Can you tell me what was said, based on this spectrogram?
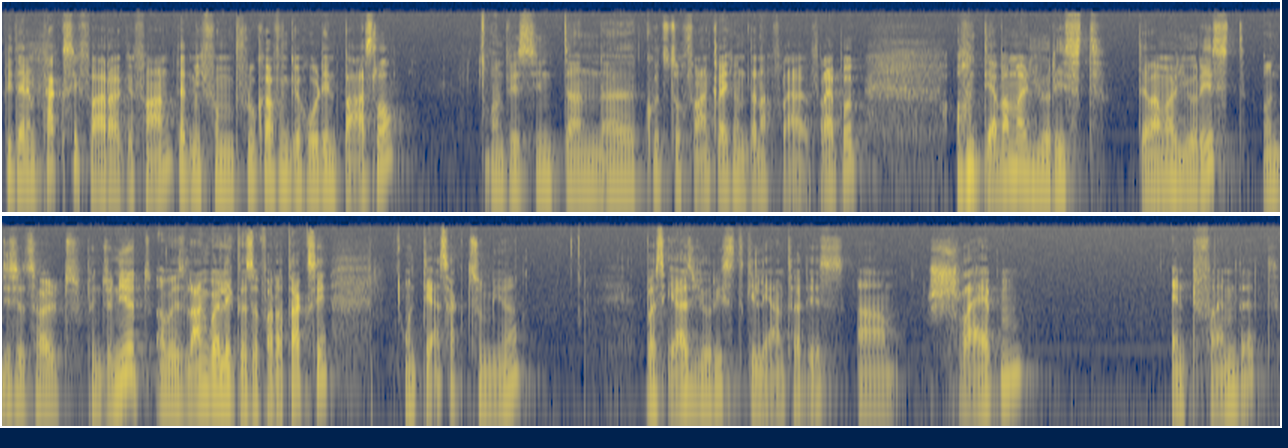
mit, einem Taxifahrer gefahren, der hat mich vom Flughafen geholt in Basel. Und wir sind dann äh, kurz durch Frankreich und dann nach Fre- Freiburg. Und der war mal Jurist. Der war mal Jurist und ist jetzt halt pensioniert, aber ist langweilig, dass er fährt Taxi. Und der sagt zu mir, was er als Jurist gelernt hat, ist, ähm, Schreiben entfremdet,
